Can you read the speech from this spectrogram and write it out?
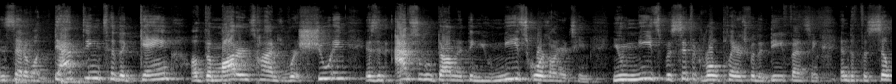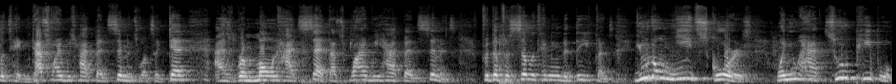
instead of adapting to the game of the modern times where shooting is an absolute dominant thing. You need scores on your team. You need specific role players for the defensing and the facilitating. That's why we have Ben Simmons once again, as Ramon had said. That's why we have Ben Simmons for the facilitating the defense. You don't need scores when you have two people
